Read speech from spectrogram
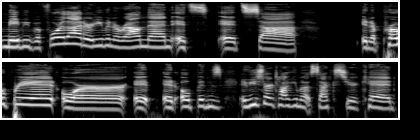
maybe before that or even around then it's it's uh inappropriate or it it opens if you start talking about sex to your kid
